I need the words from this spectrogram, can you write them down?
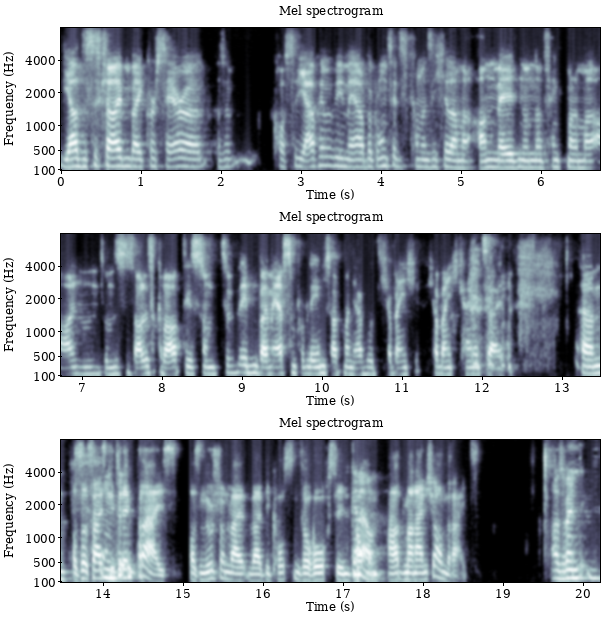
ja, das ist klar eben bei Coursera, also kostet ja auch immer wie mehr, aber grundsätzlich kann man sich ja da mal anmelden und dann fängt man mal an und es ist alles gratis und eben beim ersten Problem sagt man, ja gut, ich habe eigentlich, ich habe eigentlich keine Zeit. Ähm, also das heißt und, über den Preis, also nur schon, weil, weil die Kosten so hoch sind, genau. hat, man, hat man eigentlich Anreiz. Also, wenn,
